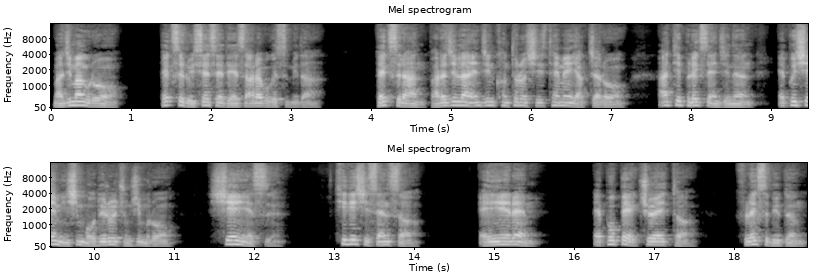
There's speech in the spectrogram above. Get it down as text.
마지막으로 벡스 리셋에 대해서 알아보겠습니다. 벡스란 바르질라 엔진 컨트롤 시스템의 약자로 RT플렉스 엔진은 FCM20 모듈을 중심으로 CAS, TDC 센서, ALM, FOP 액추에이터, 플렉스뷰 등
